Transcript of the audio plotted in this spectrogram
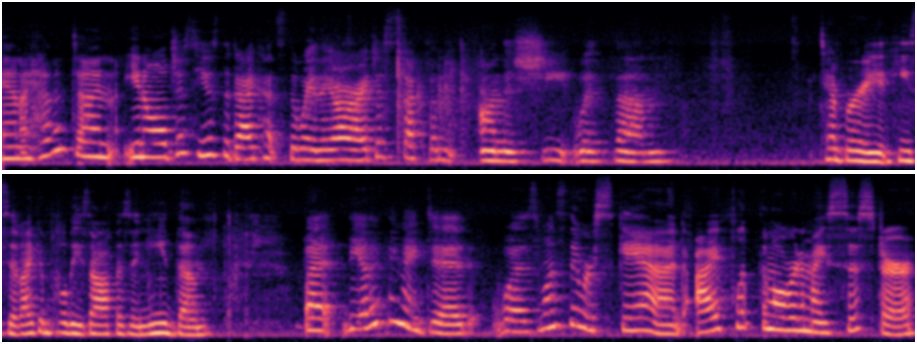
And I haven't done, you know, I'll just use the die cuts the way they are. I just stuck them on this sheet with um, temporary adhesive. I can pull these off as I need them. But the other thing I did was once they were scanned, I flipped them over to my sister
